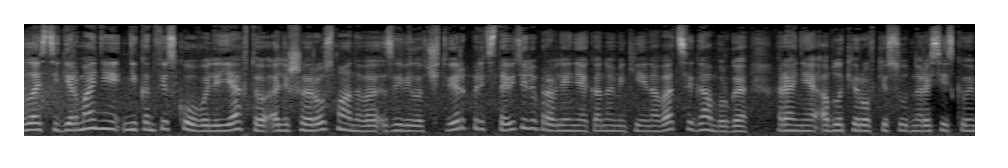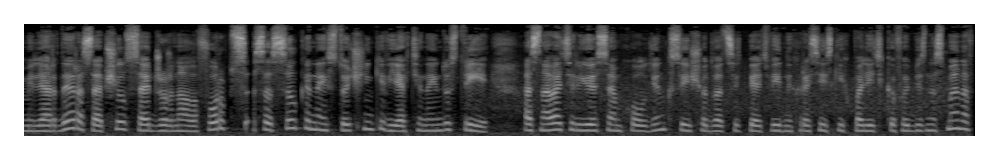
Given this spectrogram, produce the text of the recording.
Власти Германии не конфисковывали яхту Алишера Усманова, заявила в четверг представитель Управления экономики и инноваций Гамбурга. Ранее о блокировке судна российского миллиардера сообщил сайт журнала Forbes со ссылкой на источники в яхтенной индустрии. Основатель USM Holdings и еще 25 видных российских политиков и бизнесменов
